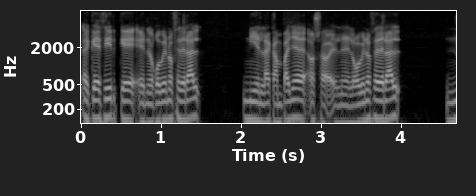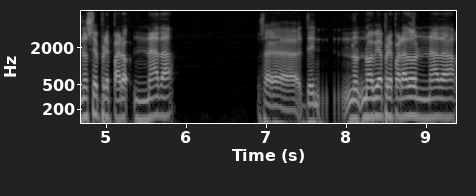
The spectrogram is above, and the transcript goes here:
hay que decir que en el gobierno federal, ni en la campaña, o sea, en el gobierno federal no se preparó nada o sea, no, había preparado nada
